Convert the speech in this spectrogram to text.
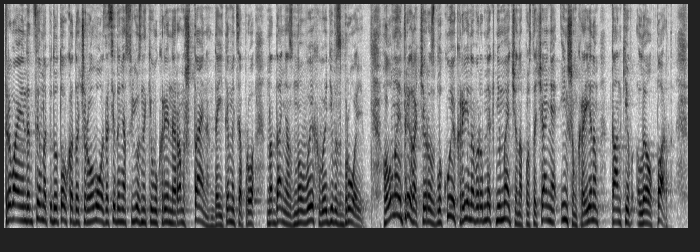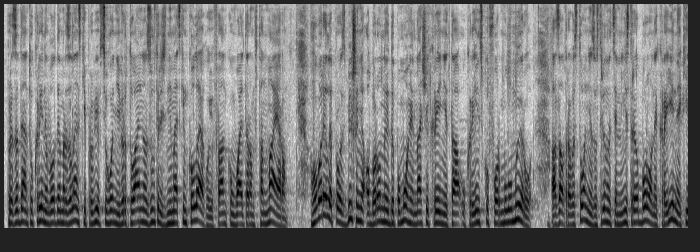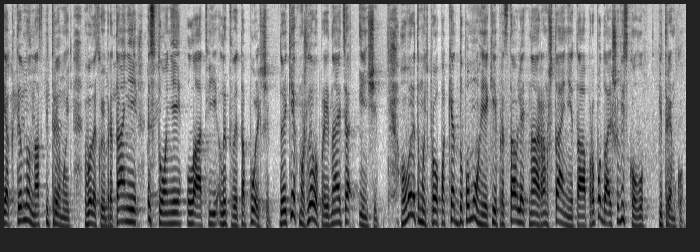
Триває інтенсивна підготовка до чергового засідання союзників України Рамштайн, де йтиметься про надання з нових видів зброї. Головна інтрига: чи розблокує країна-виробник Німеччина постачання іншим країнам танків Леопард. Президент України Володимир Зеленський провів сьогодні віртуальну зустріч з німецьким колегою Франком Вальтером Штанмаєром. Говорили про збільшення оборонної допомоги нашій країні та українську формулу миру. А завтра в Естонії зустрінуться міністри оборони країн, які активно нас підтримують: Великої Британії. Естонії, Латвії, Литви та Польщі, до яких можливо приєднаються інші. Говоритимуть про пакет допомоги, який представлять на Рамштайні, та про подальшу військову підтримку.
